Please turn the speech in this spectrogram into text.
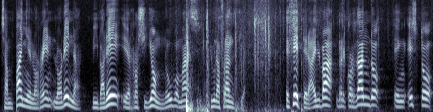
Champagne, Lorena, Vivarais y Rosillón. No hubo más que una Francia, etcétera. Él va recordando en esto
